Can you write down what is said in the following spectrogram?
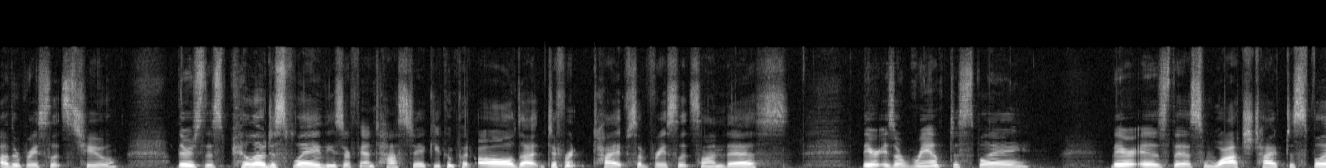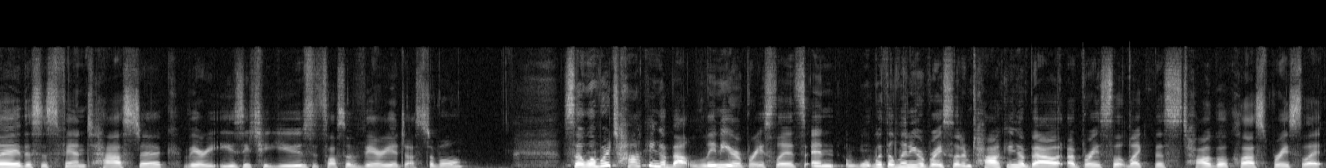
Other bracelets too. There's this pillow display. These are fantastic. You can put all different types of bracelets on this. There is a ramp display. There is this watch type display. This is fantastic, very easy to use. It's also very adjustable. So when we're talking about linear bracelets, and with a linear bracelet, I'm talking about a bracelet like this toggle clasp bracelet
